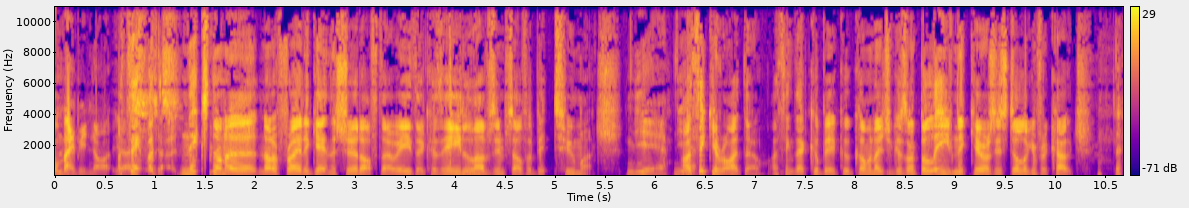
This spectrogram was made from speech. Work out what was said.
Or maybe not. you I think but Nick's not a, not afraid of getting the shirt off though either because he loves himself a bit too much. yeah, yeah. I think you're right, though. I think that could be a good combination because I believe Nick Kyrgios is still looking for a coach.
